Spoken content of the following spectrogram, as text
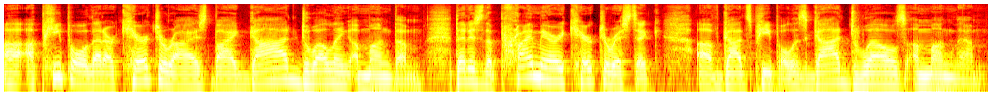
uh, a people that are characterized by God dwelling among them. That is the primary characteristic of God's people is God dwells among them.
